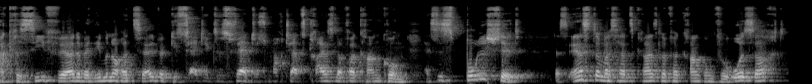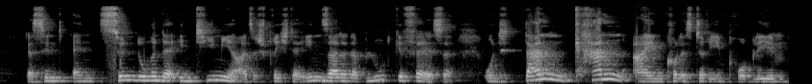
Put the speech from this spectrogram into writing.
aggressiv werde, wenn immer noch erzählt wird, gesättigtes Fett, das macht Herz-Kreislauf-Erkrankungen. Es ist Bullshit. Das Erste, was Herz-Kreislauf-Erkrankungen verursacht, das sind Entzündungen der Intimia, also sprich der Innenseite der Blutgefäße. Und dann kann ein Cholesterinproblem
